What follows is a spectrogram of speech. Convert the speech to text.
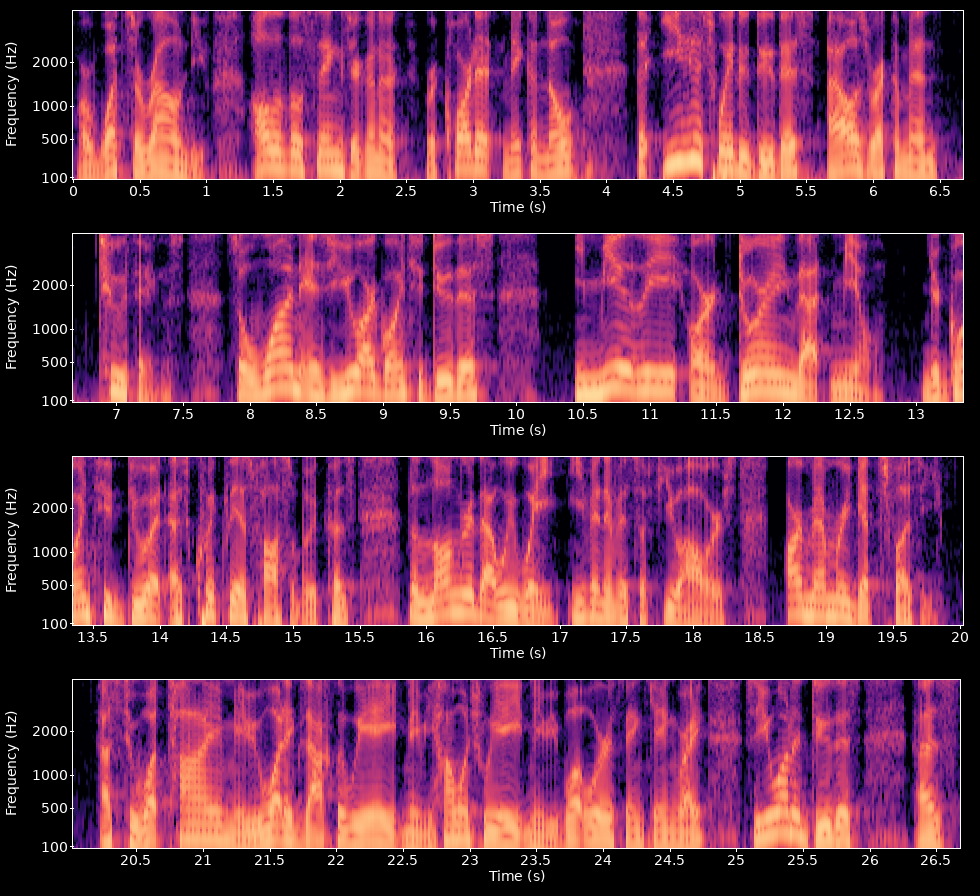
Or what's around you. All of those things, you're going to record it, make a note. The easiest way to do this, I always recommend two things. So, one is you are going to do this immediately or during that meal. You're going to do it as quickly as possible because the longer that we wait, even if it's a few hours, our memory gets fuzzy as to what time, maybe what exactly we ate, maybe how much we ate, maybe what we're thinking, right? So you want to do this as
